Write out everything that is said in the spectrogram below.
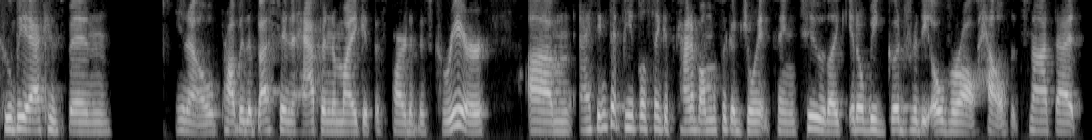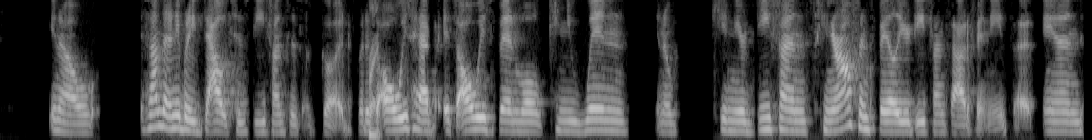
Kubiak has been, you know, probably the best thing to happen to Mike at this part of his career. Um, I think that people think it's kind of almost like a joint thing too. Like it'll be good for the overall health. It's not that, you know, it's not that anybody doubts his defenses are good, but it's Right. always have it's always been, well, can you win, you know, can your defense, can your offense bail your defense out if it needs it? And,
